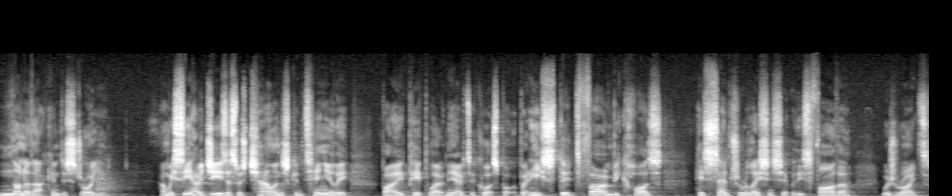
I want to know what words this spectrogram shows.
None of that can destroy you. And we see how Jesus was challenged continually by people out in the outer courts. But, but he stood firm because his central relationship with his Father was right.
